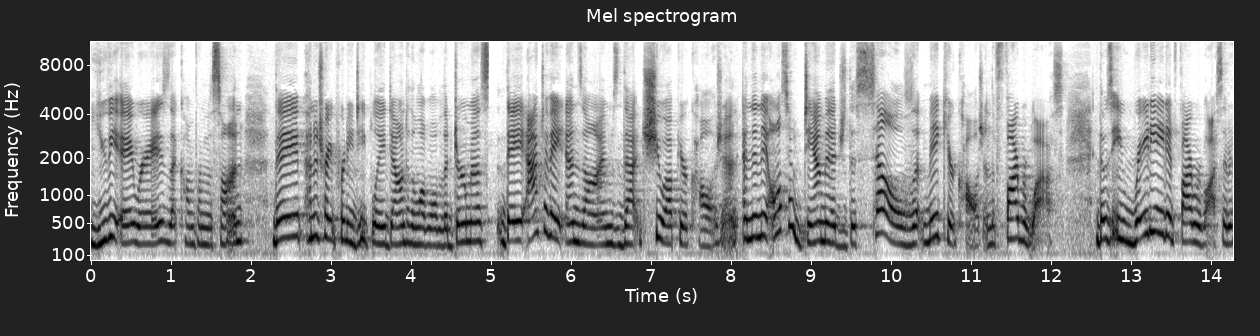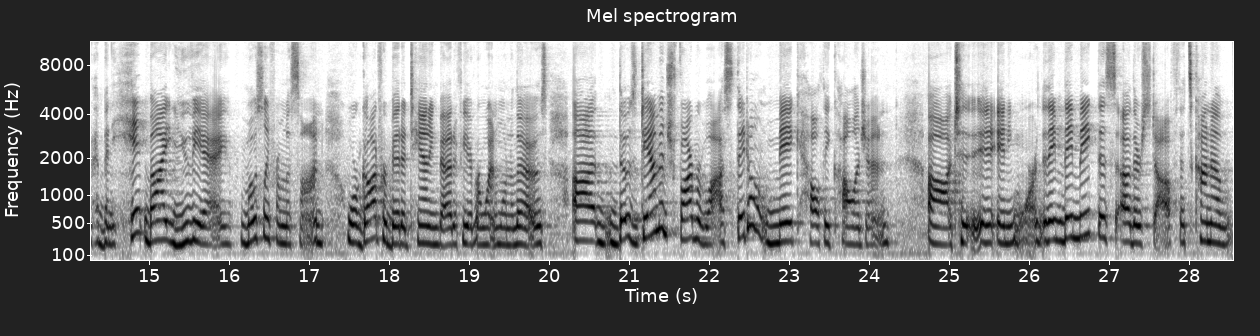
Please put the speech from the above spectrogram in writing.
UVA rays that come from the sun. They penetrate pretty deeply down to the level of the dermis. They activate enzymes that chew up your collagen, and then they also damage the cells that make your collagen, the fibroblasts. Those irradiated fibroblasts that have been hit by UVA, mostly from the sun, or God forbid a tanning bed if you ever went in one of those, uh, those damaged fibroblasts, they don't make healthy collagen uh, to, anymore anymore. They, they make this other stuff that's kind of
